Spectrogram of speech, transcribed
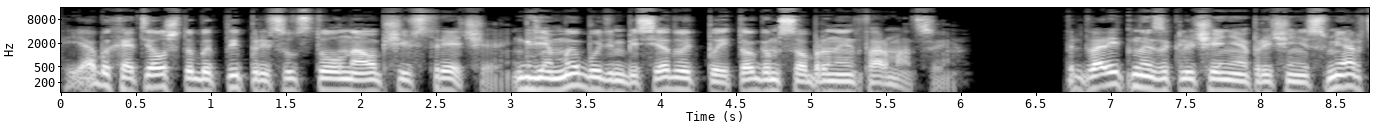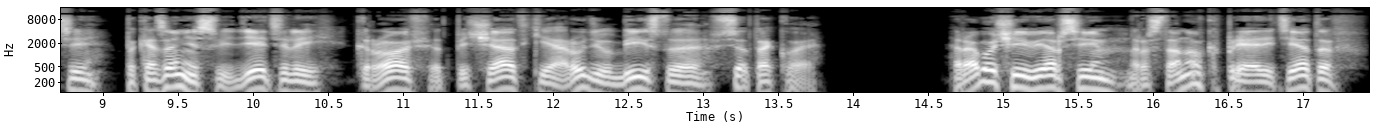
я бы хотел, чтобы ты присутствовал на общей встрече, где мы будем беседовать по итогам собранной информации. Предварительное заключение о причине смерти, показания свидетелей, кровь, отпечатки, орудие убийства, все такое. Рабочие версии, расстановка приоритетов,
